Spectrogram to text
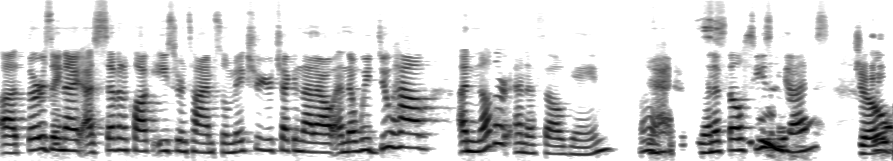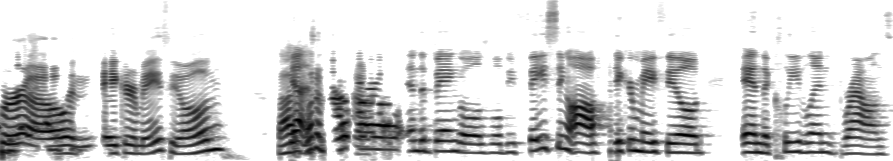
Uh, Thursday night at seven o'clock Eastern time. So make sure you're checking that out. And then we do have another NFL game. Oh, yes. NFL season, guys. Joe Burrow and Baker Mayfield. That, yes, what a Joe Burrow and the Bengals will be facing off Baker Mayfield and the Cleveland Browns.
